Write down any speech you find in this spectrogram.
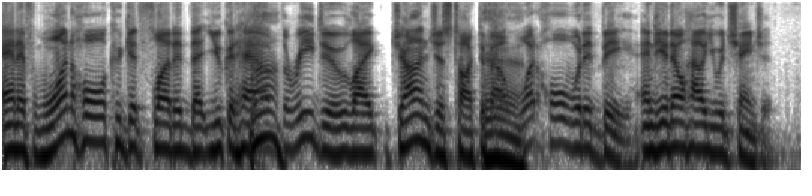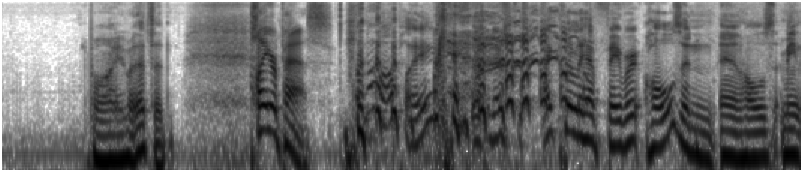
and if one hole could get flooded that you could have the redo, like John just talked about, Yeah. what hole would it be? And do you know how you would change it? Boy, well, that's a. Player pass. Oh, no, I'll play. I clearly have favorite holes and, and holes. I mean,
